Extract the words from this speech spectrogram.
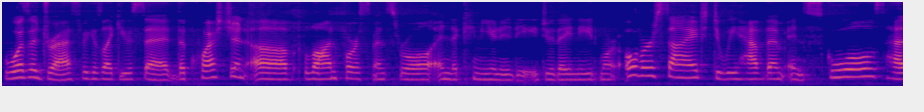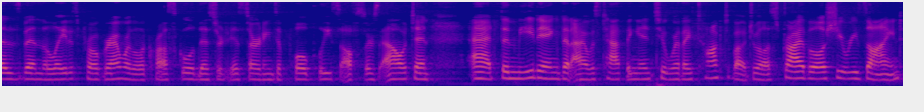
was addressed because, like you said, the question of law enforcement's role in the community. Do they need more oversight? Do we have them in schools? Has been the latest program where the La Crosse School District is starting to pull police officers out. And at the meeting that I was tapping into where they talked about Joella Striebel, she resigned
